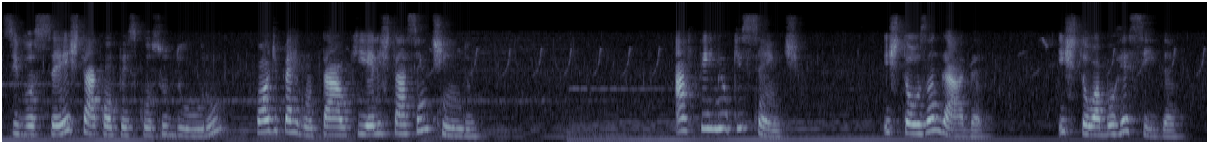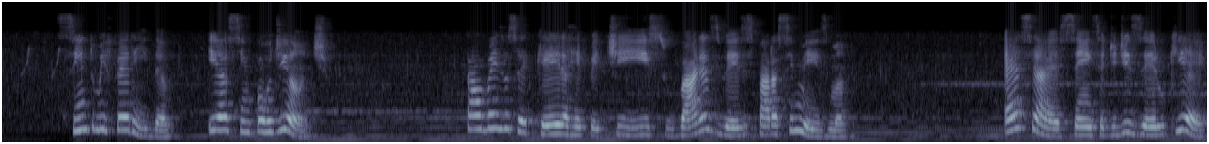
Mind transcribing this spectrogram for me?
Se você está com o pescoço duro, pode perguntar o que ele está sentindo. Afirme o que sente. Estou zangada. Estou aborrecida. Sinto-me ferida. E assim por diante. Talvez você queira repetir isso várias vezes para si mesma. Essa é a essência de dizer o que é,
